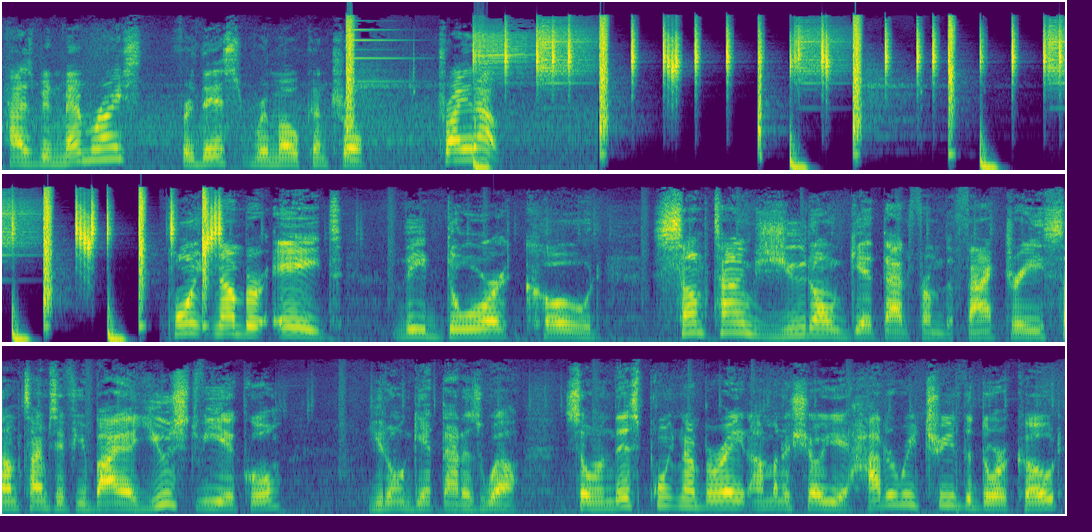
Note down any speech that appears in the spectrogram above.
has been memorized for this remote control. Try it out. Point number eight, the door code. Sometimes you don't get that from the factory. Sometimes if you buy a used vehicle, you don't get that as well. So in this point number eight, I'm gonna show you how to retrieve the door code,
